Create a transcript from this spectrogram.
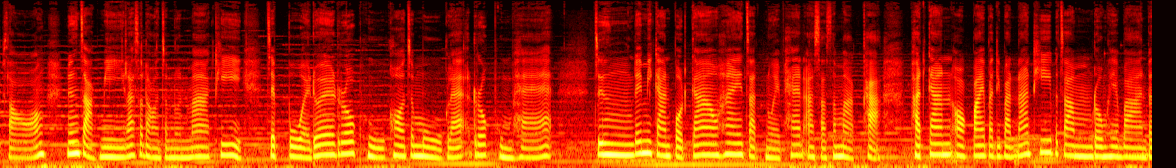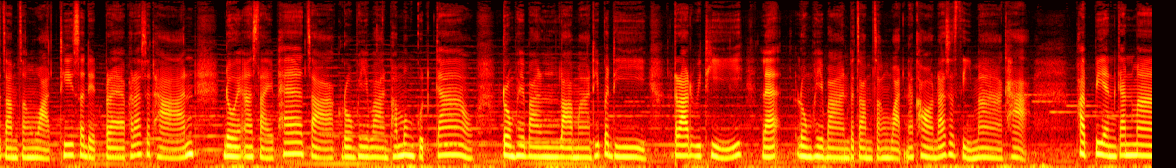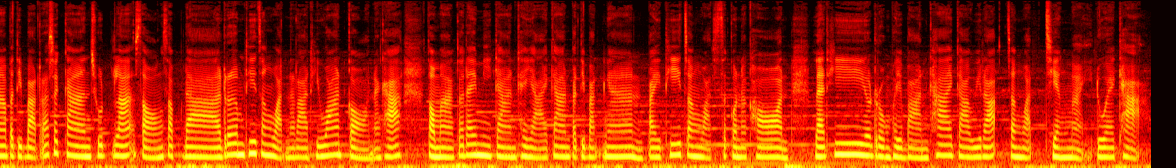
2522 เนื่องจากมีราษฎรจำนวนมากที่เจ็บป่วยด้วยโรคหูคอจมูก และโรคภูมิแพ้ จึงได้มีการโปรดเกล้าให้จัดหน่วยแพทย์อาสาสมัครค่ะ ผัดกันออกไปปฏิบัติหน้าที่ประจำโรงพยาบาลประจำจังหวัดที่เสด็จแปรพระราชฐาน โดยอาศัยแพทย์จากโรงพยาบาลพระมงกุฎเกล้า โรงพยาบาลรามาธิบดี ราชวิถี และโรงพยาบาลประจำจังหวัดนครราชสีมาค่ะ ผัดเปลี่ยนกันมาปฏิบัติราชการชุดละ 2 สัปดาห์ เริ่มที่จังหวัดนราธิวาสก่อนนะคะ ต่อมาก็ได้มีการขยายการปฏิบัติงานไปที่จังหวัดสกลนคร และที่โรงพยาบาลค่ายกาวิระจังหวัดเชียงใหม่ด้วยค่ะ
